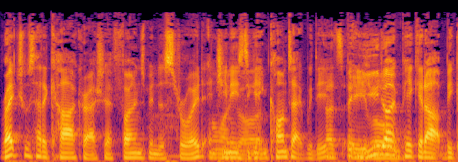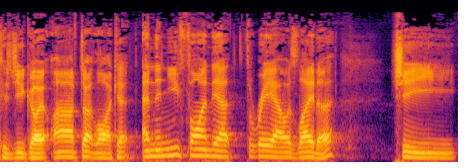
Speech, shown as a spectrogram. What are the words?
Rachel's had a car crash. Her phone's been destroyed, and she Oh my needs to God. get in contact with you. That's but you evil. don't pick it up because you go, "Ah, I don't like it, and then you find out three hours later, she.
